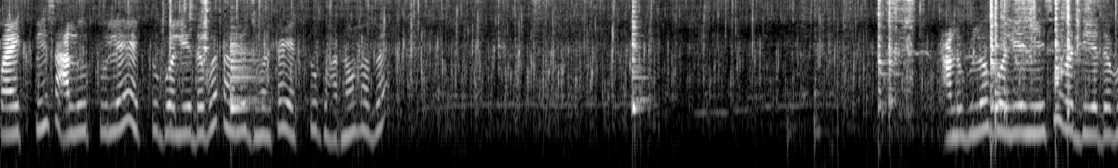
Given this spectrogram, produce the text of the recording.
কয়েক পিস আলু তুলে একটু গলিয়ে দেবো, তাহলে ঝোলটা একটু ঘন হবে। আলুগুলো গলিয়ে নিয়েছি, এবার দিয়ে দেব।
